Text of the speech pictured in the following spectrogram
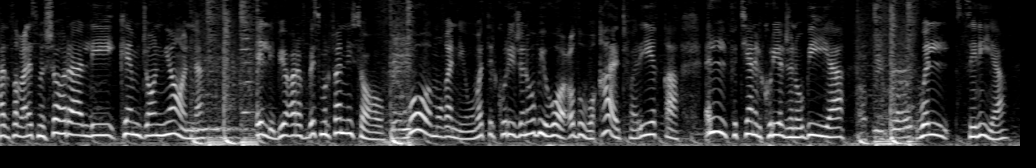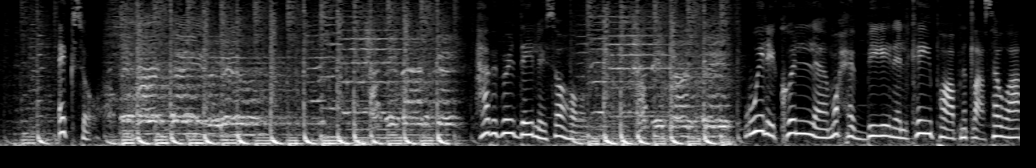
هذا طبعا اسم الشهرة لكيم جون يون اللي بيعرف باسمه الفني سوهو هو مغني وممثل كوري جنوبي وهو عضو وقائد فريق الفتيان الكورية الجنوبية والصينية إكسو. happy birthday لسوهو ولكل محبين الكي بوب نطلع سوا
